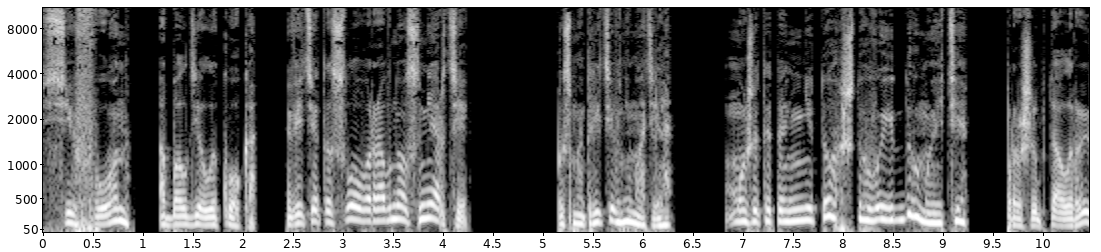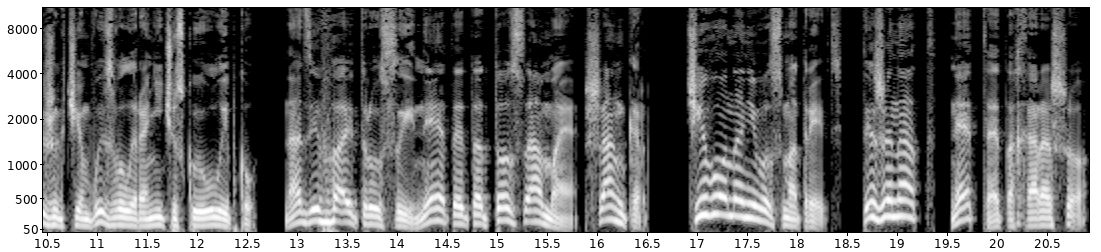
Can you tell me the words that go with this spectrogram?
«Сифон?» — обалдел и Кока. «Ведь это слово равно смерти!» «Посмотрите внимательно. Может, это не то, что вы думаете?» — прошептал Рыжик, чем вызвал ироническую улыбку. «Надевай трусы. Нет, это то самое. Шанкар. Чего на него смотреть? Ты женат? Нет, это хорошо.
